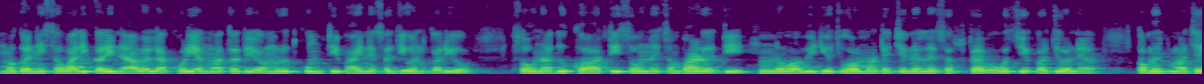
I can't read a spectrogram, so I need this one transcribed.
મગરની સવારી કરીને આવેલા ખોડિયાલ માતાજીએ અમૃત કુંભથી ભાઈને સજીવન કર્યો. સૌના દુઃખ હરતી સૌને સંભાળતી. નવા વીડિયો જોવા માટે ચેનલને સબસ્ક્રાઈબ અવશ્ય કરજો અને કમેન્ટમાં જય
